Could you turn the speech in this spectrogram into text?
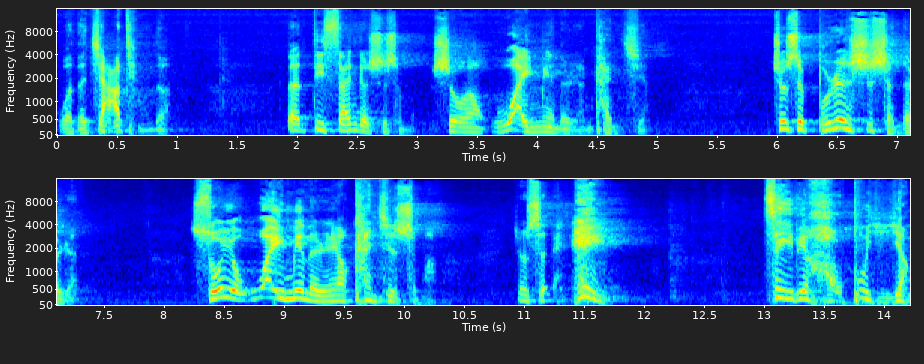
我的家庭的。但第三个是什么？是让外面的人看见，就是不认识神的人，所有外面的人要看见什么？就是嘿，这一边好不一样，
